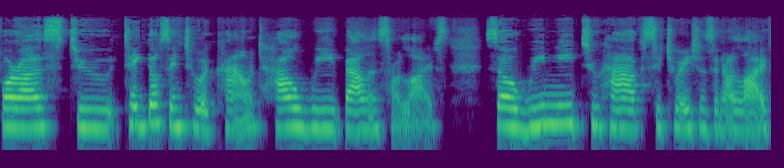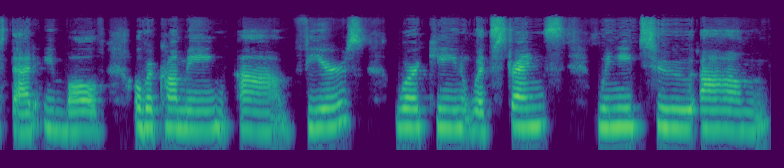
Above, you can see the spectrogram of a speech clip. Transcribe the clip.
for us to take those into account how we balance our lives. So we need to have situations in our lives that involve overcoming um, fears working with strengths. We need to um,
